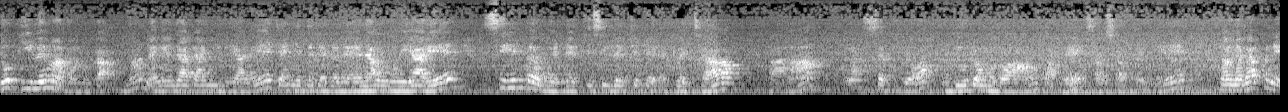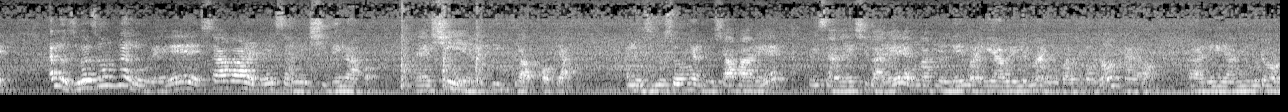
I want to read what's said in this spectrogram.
တို့ပြည်တွင်းမှာတော့မကနော်နိုင်ငံသားတိုင်းပြည်တွေကလည်းတိုင်းပြည်တက်တဲ့နိုင်ငံသားဝင်တွေရတယ်။စေဘက်ဝင်တဲ့ပစ္စည်းလည်းဖြစ်တဲ့အတွက်ကြောင့် ဒါဟာဆက်ပြီးတော့ဒီတော့မတော့အောင်ဒါပဲဆောက်ရှောက်တယ်။နောက်လည်းခုနှစ်အဲ့လိုဇွဲဆုံးငှက်လိုပဲရှားပါတဲ့ဒိဋ္ဌာန်တွေရှိသေးလားပေါ့။အဲရှိရင်လည်းဒီကတော့ပေါ်ပြ။အဲ့လိုဇွဲဆုံးငှက်လိုရှားပါတဲ့ဒိဋ္ဌာန်လေးရှိပါတယ်။ဥပမာပြင်လေးမိုင်အရာလေးလေးမိုင်လိုပါလို့ပေါ့နော်။အဲ့တော့အဲ့လေးကမျိုးတော့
